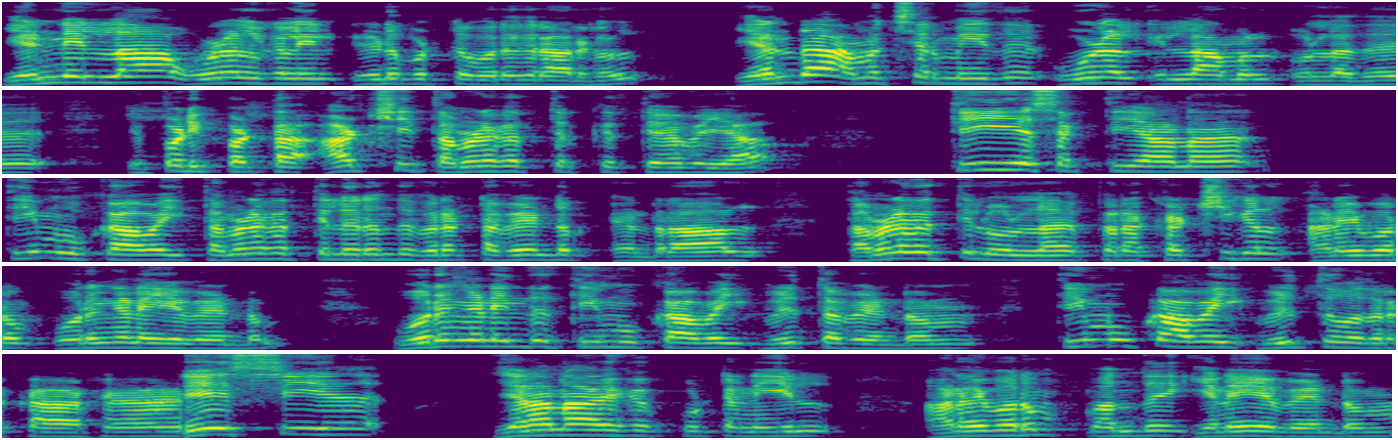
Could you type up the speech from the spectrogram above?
எண்ணில்லா ஊழல்களில் ஈடுபட்டு வருகிறார்கள். எந்த அமைச்சர் மீது ஊழல் இல்லாமல் உள்ளது? இப்படிப்பட்ட ஆட்சி தமிழகத்திற்கு தேவையா? தீய சக்தியான திமுகவை தமிழகத்திலிருந்து விரட்ட வேண்டும் என்றால் தமிழகத்தில் உள்ள பிற கட்சிகள் அனைவரும் ஒருங்கிணைய வேண்டும். ஒருங்கிணைந்து திமுகவை வீழ்த்த வேண்டும். திமுகவை வீழ்த்துவதற்காக தேசிய ஜனநாயக கூட்டணியில் அனைவரும் வந்து இணைய வேண்டும்.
